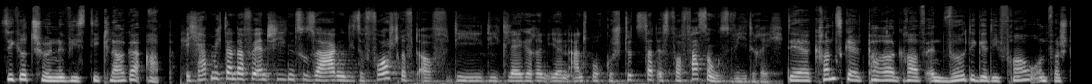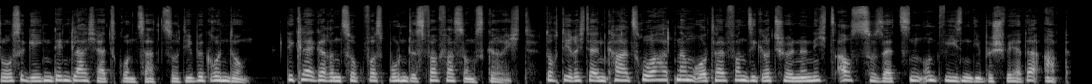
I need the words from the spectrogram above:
Sigrid Schöne wies die Klage ab. Ich habe mich dann dafür entschieden zu sagen, diese Vorschrift, auf die die Klägerin ihren Anspruch gestützt hat, ist verfassungswidrig. Der Kranzgeldparagraph entwürdige die Frau und verstoße gegen den Gleichheitsgrundsatz, so die Begründung. Die Klägerin zog vors Bundesverfassungsgericht. Doch die Richter in Karlsruhe hatten am Urteil von Sigrid Schöne nichts auszusetzen und wiesen die Beschwerde ab.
